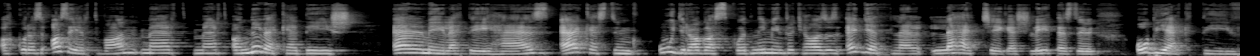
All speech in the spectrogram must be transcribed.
akkor az azért van, mert, mert a növekedés elméletéhez elkezdtünk úgy ragaszkodni, mint hogyha az az egyetlen lehetséges létező objektív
